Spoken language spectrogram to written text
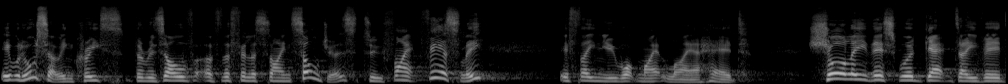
it would also increase the resolve of the Philistine soldiers to fight fiercely if they knew what might lie ahead. Surely this would get David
